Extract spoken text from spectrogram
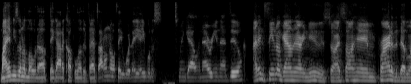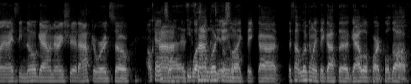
Miami's gonna load up. They got a couple other vets. I don't know if they were they able to swing Gallinari in that deal. I didn't see no Gallinari news, so I saw him prior to the deadline. I see no Gallinari shit afterwards. So Okay, so uh, it's, he it's wasn't not looking deal. So like they got. It's not looking like they got the Gallo part pulled off.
